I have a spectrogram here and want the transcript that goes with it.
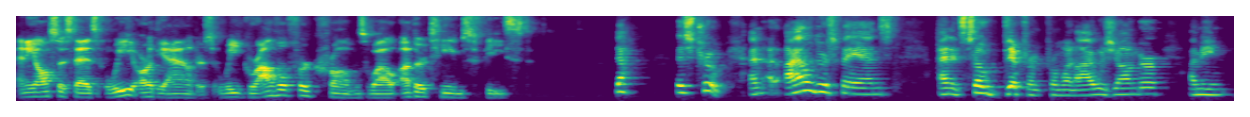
And he also says, We are the Islanders. We grovel for crumbs while other teams feast. Yeah, it's true. And uh, Islanders fans, and it's so different from when I was younger. I mean,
